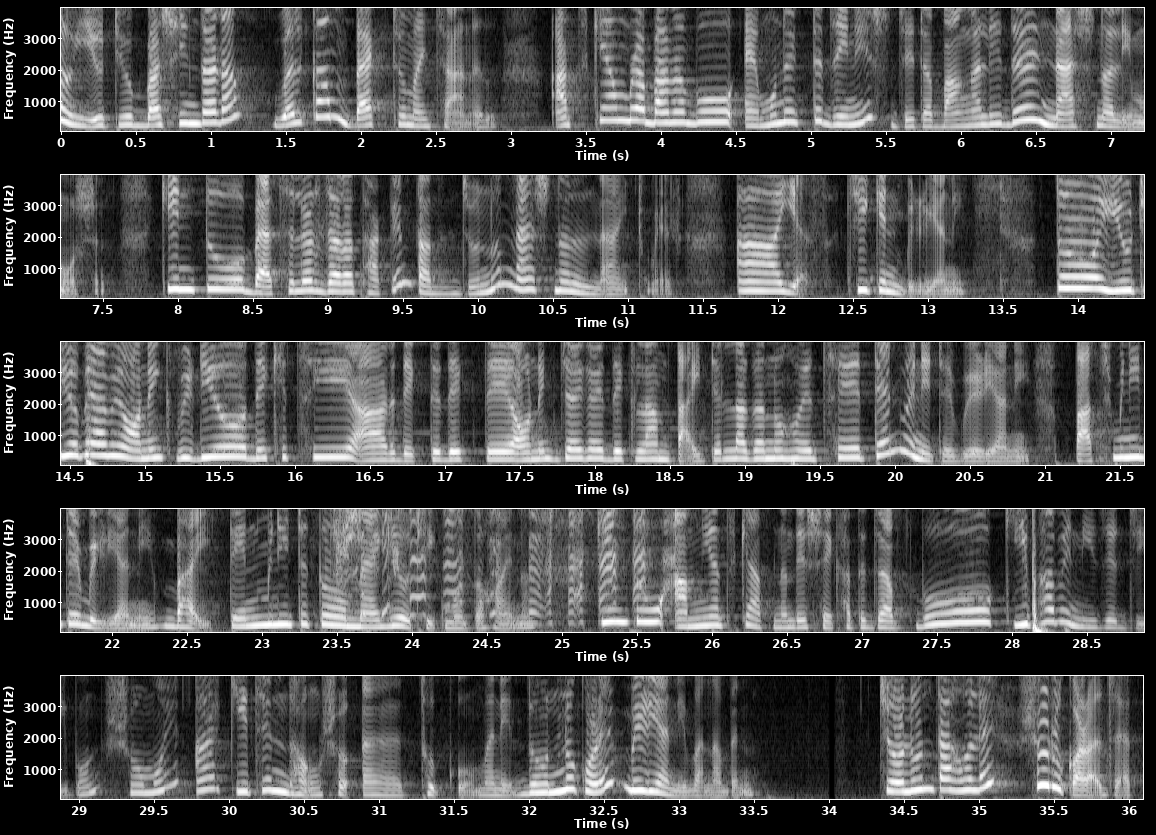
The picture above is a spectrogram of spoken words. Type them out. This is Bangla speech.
হ্যালো ইউটিউব বাসিন্দারা welcome back to my channel আজকে আমরা বানাবো এমন একটা জিনিস যেটা বাঙালিদের ন্যাশনাল ইমোশন কিন্তু ব্যাচেলার যারা থাকেন তাদের জন্য ন্যাশনাল নাইটমেয়ার ইয়াস চিকেন বিরিয়ানি. তো ইউটিউবে আমি অনেক ভিডিও দেখেছি আর দেখতে দেখতে অনেক জায়গায় দেখলাম টাইটেল লাগানো হয়েছে টেন মিনিটে বিরিয়ানি, পাঁচ মিনিটে বিরিয়ানি। ভাই টেন মিনিটে তো ম্যাগিও ঠিক মতো হয় না। কিন্তু আমি আজকে আপনাদের শেখাতে যাব কীভাবে নিজের জীবন, সময় আর কিচেন ধ্বংস থুকু মানে ধন্য করে বিরিয়ানি বানাবেন। চলুন তাহলে শুরু করা যাক।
